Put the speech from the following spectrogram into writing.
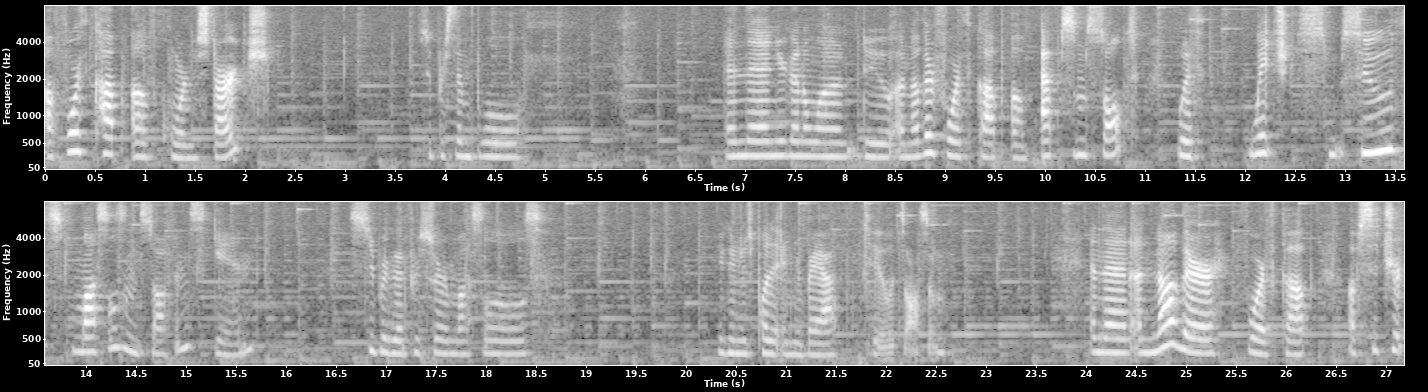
a fourth cup of cornstarch. Super simple. And then you're going to want to do another fourth cup of Epsom salt with which soothes muscles and softens skin. Super good for sore muscles. You can just put it in your bath too, it's awesome. And then another fourth cup of citric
